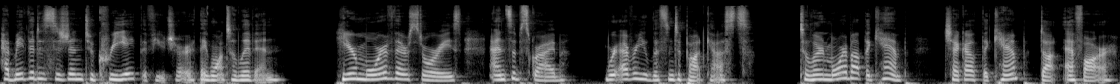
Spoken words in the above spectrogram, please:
have made the decision to create the future they want to live in. Hear more of their stories and subscribe wherever you listen to podcasts. To learn more about the camp, check out thecamp.fr.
